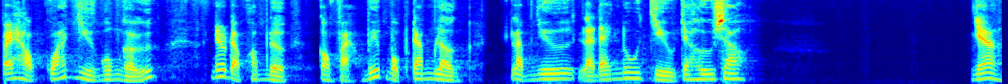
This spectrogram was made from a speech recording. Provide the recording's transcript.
Phải học quá nhiều ngôn ngữ. Nếu đọc không được, còn phạt biết 100 lần, Làm như là đang nuôi chiều cho hư sao? Nha,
